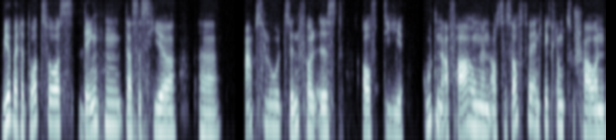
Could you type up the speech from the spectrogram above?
Wir bei der DotSource denken, dass es hier äh, absolut sinnvoll ist, auf die guten Erfahrungen aus der Softwareentwicklung zu schauen.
